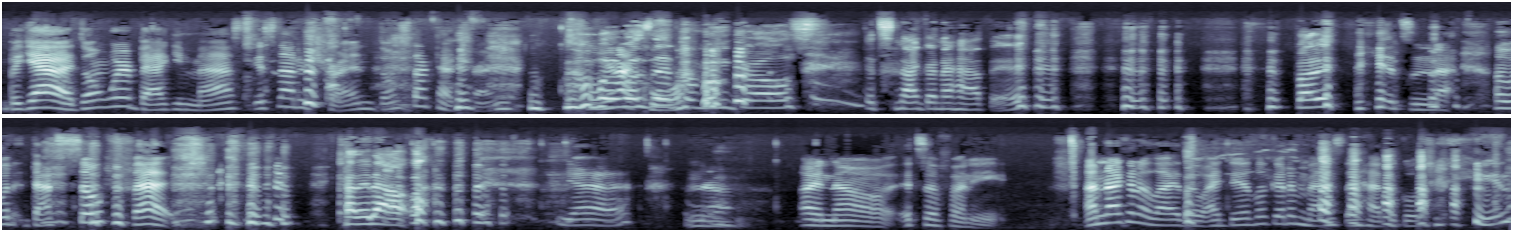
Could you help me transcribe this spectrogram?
but yeah, don't wear baggy masks. It's not a trend. don't start that trend. what was cool. it, girls? it's not gonna happen. but it... it's not. Oh, that's so fetch. Cut it out. yeah. No, I know. It's so funny. I'm not gonna lie though. I did look at a mask that had the gold chains,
